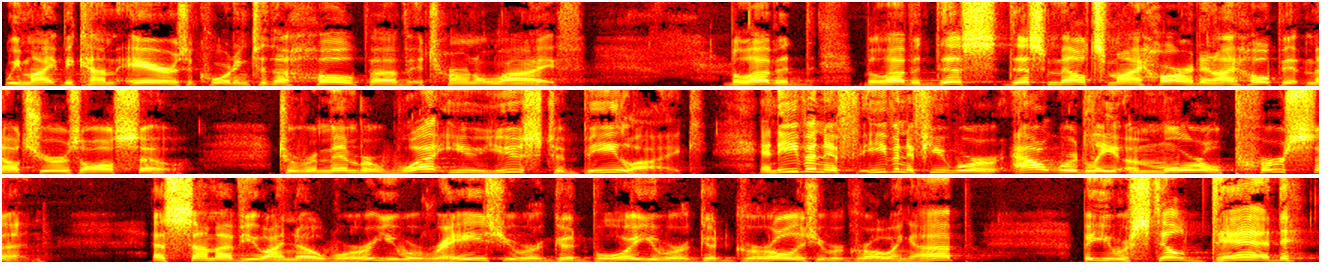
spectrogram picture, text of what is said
we might become heirs according to the hope of eternal life. Beloved, beloved, this, this melts my heart, and I hope it melts yours also, to remember what you used to be like. And even if, even if you were outwardly a moral person, as some of you I know were, you were raised, you were a good boy, you were a good girl as you were growing up, but you were still dead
